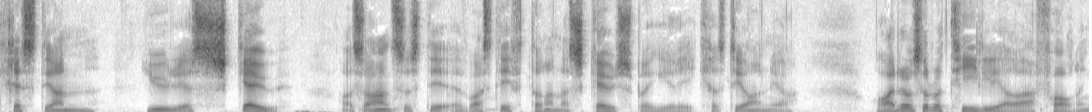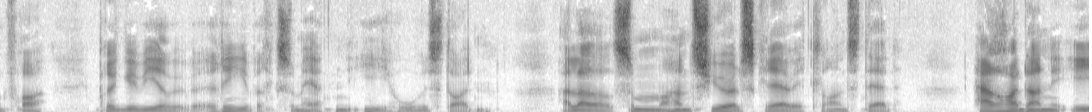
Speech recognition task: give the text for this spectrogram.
Christian Julius Skau, altså han som var stifteren av Skaus bryggeri i Kristiania, og hadde også da tidligere erfaring fra bryggerivirksomheten i hovedstaden, eller som han sjøl skrev et eller annet sted, her hadde han i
